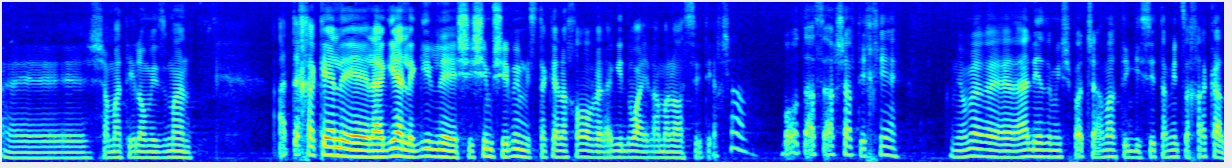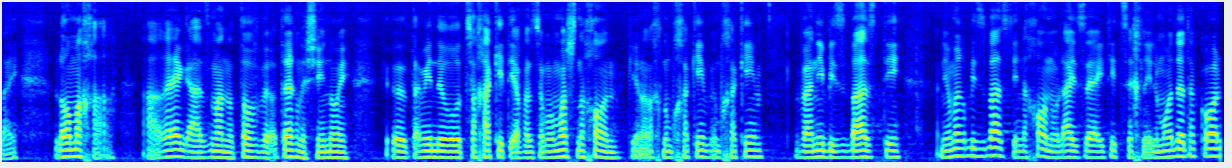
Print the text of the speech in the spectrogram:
אה, שמעתי לא מזמן. אל תחכה להגיע לגיל 60-70, להסתכל אחורה ולהגיד, וואי, למה לא עשיתי עכשיו? בוא תעשה עכשיו, תחיה. אני אומר, היה לי איזה משפט שאמרתי, גיסי תמיד צחק עליי, לא מחר. הרגע, הזמן הטוב ביותר לשינוי. כאילו, תמיד הוא צחק איתי, אבל זה ממש נכון. כאילו, אנחנו מחכים ומחכים, ואני בזבזתי, אני אומר בזבזתי, נכון, אולי זה הייתי צריך ללמוד את הכל.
